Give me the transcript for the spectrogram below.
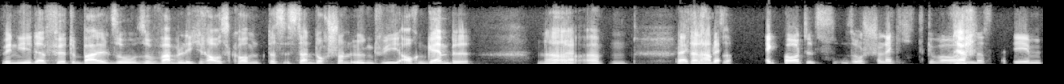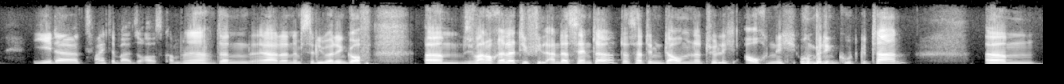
wenn jeder vierte Ball so, so wabbelig rauskommt, das ist dann doch schon irgendwie auch ein Gamble. Ne? Ja. Ähm, Vielleicht dann ist Black, Bortles so schlecht geworden, ja. dass bei dem jeder zweite Ball so rauskommt. Ja, dann, ja, dann nimmst du lieber den Goff. Ähm, sie waren auch relativ viel an der Center. Das hat dem Daumen natürlich auch nicht unbedingt gut getan. Ähm,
